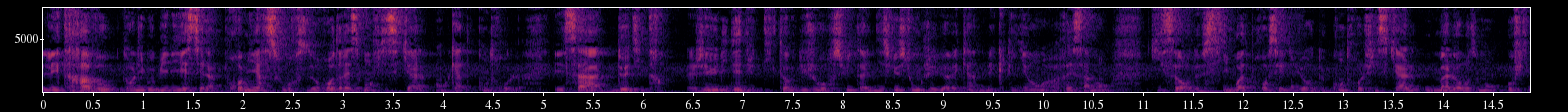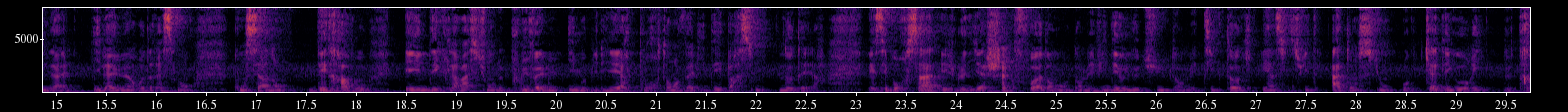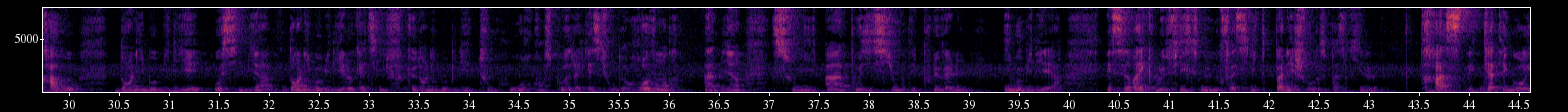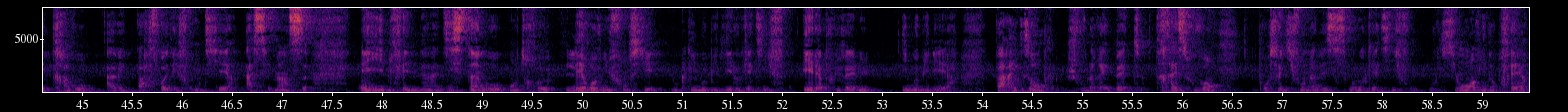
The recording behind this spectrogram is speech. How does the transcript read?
Les travaux dans l'immobilier, c'est la première source de redressement fiscal en cas de contrôle. Et ça à deux titres. J'ai eu l'idée du TikTok du jour suite à une discussion que j'ai eue avec un de mes clients euh, récemment qui sort de six mois de procédure de contrôle fiscal où malheureusement au final il a eu un redressement concernant des travaux et une déclaration de plus-value immobilière pourtant validée par son notaire. Et c'est pour ça, et je le dis à chaque fois dans, dans, mes vidéos YouTube, dans mes TikTok et ainsi de suite, attention aux catégories de travaux dans l'immobilier, aussi bien dans l'immobilier locatif que dans l'immobilier tout court, quand se pose la question de revendre un bien soumis à imposition des plus-values immobilières. Et c'est vrai que le fisc ne nous facilite pas les choses parce qu'il trace des catégories de travaux avec parfois des frontières assez minces et il fait un distinguo entre les revenus fonciers, donc l'immobilier locatif, et la plus-value immobilière. Par exemple, je vous le répète très souvent, pour ceux qui font de l'investissement locatif ou, qui ont envie d'en faire,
